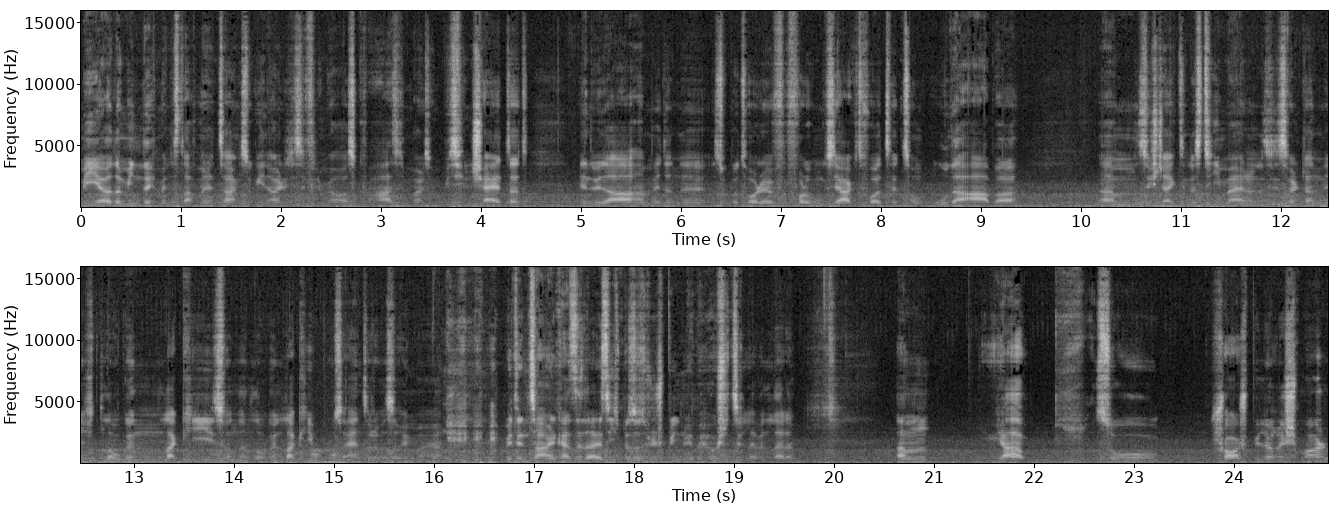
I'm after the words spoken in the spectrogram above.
mehr oder minder, ich meine, das darf man nicht sagen, so gehen all diese Filme aus, quasi mal so ein bisschen scheitert. Entweder A, haben wir dann eine super tolle Verfolgungsjagd-Fortsetzung oder aber ähm, sie steigt in das Team ein und es ist halt dann nicht Logan Lucky, sondern Logan Lucky plus 1 oder was auch immer. Ja. Mit den Zahlen kannst du da jetzt nicht mehr so viel spielen wie bei Ocean's 11 leider. Ähm, ja, so schauspielerisch mal.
